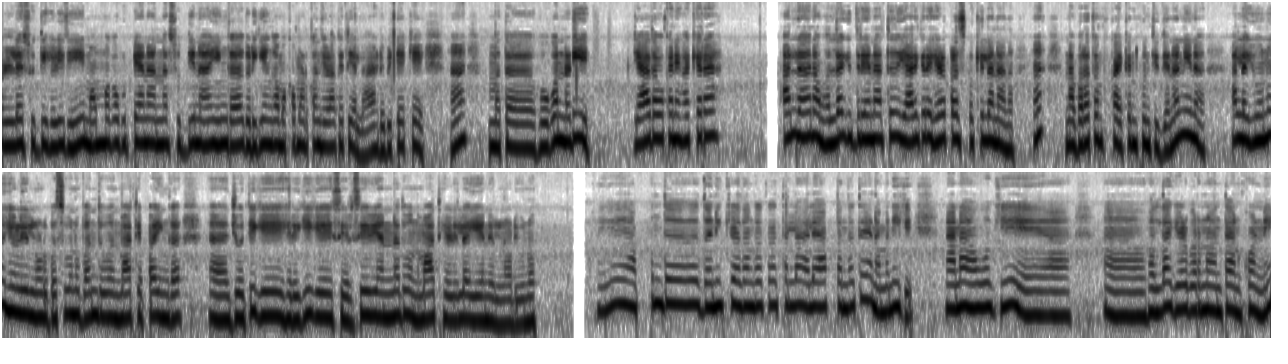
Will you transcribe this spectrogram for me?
ಒಳ್ಳೆ ಸುದ್ದಿ ಹೇಳಿದಿ? ಮೊಮ್ಮಗ ಹುಟ್ಟ್ಯಾನ ಅನ್ನೋ ಸುದ್ದಿನ ಹಿಂಗೆ ಗಡಿಗೆ ಹಿಂಗೆ ಮುಖ ಮಾಡ್ಕೊಂಡು ಹೇಳಕತ್ತಿಯಲ್ಲ ಹಿಡಿಬಿಟ್ಟಕ್ಕೆ ಹಾಂ ಮತ್ತು ಹೋಗೋಣ ನಡಿ. ಯಾವ ದವಾಖಾನೆಗೆ ಹಾಕ್ಯಾರ? ಅಲ್ಲ, ನಾವು ಹೊಲ್ದಾಗಿದ್ರೆ ಏನಾಯ್ತು ಯಾರಿಗಾರ ಹೇಳಿ ಕಳಿಸ್ಬೇಕಿಲ್ಲ ನಾನು ನಾ ಬರೋ ತನಕ ಕಾಯ್ಕೊಂಡು ಕುಂತಿದ್ದೇನೆ ನೀನು? ಅಲ್ಲ, ಇವನು ಹೇಳಿಲ್ಲ ನೋಡು, ಬಸವನು ಬಂದು ಒಂದು ಮಾತಪ್ಪ ಹಿಂಗೆ ಜ್ಯೋತಿಗೆ, ಹೆರಿಗೆಗೆ ಸೇರ್ಸೇವಿ ಅನ್ನೋದು ಒಂದು ಮಾತು ಹೇಳಿಲ್ಲ, ಏನಿಲ್ಲ ನೋಡಿ ಇವನು. ಏ, ಅಪ್ಪಂದು ದನಿ ಕೇಳ್ದಂಗೆ ಅಲ್ಲೇ ಅಪ್ಪ ಬಂದತೆ ನಮ್ಮ ಮನೆಗೆ ನಾನು ಹೋಗಿ ಹೊಲ್ದಾಗ ಹೇಳಿ ಬರೋಣ ಅಂತ ಅನ್ಕೊಂಡು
